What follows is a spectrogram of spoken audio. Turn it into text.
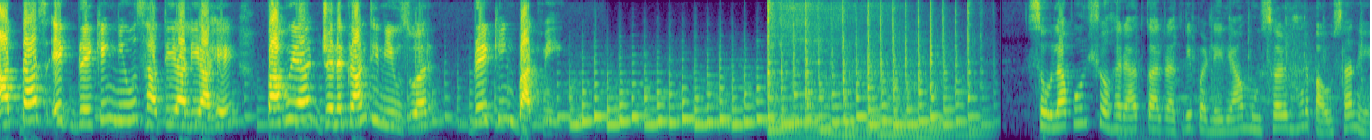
आत्ताच एक ब्रेकिंग न्यूज हाती आली आहे. पाहूया जनक्रांती न्यूजवर ब्रेकिंग बातमी. सोलापूर शहरात काल रात्री पडलेल्या मुसळधार पावसाने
